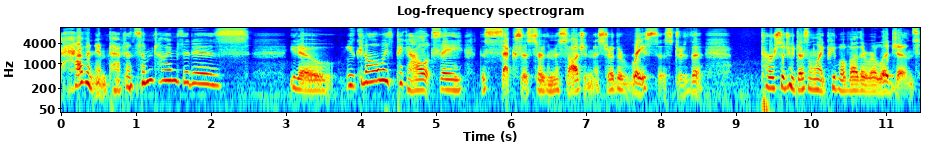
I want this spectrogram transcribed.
have an impact, and sometimes it is you know, you can always pick out, say, the sexist or the misogynist or the racist or the person who doesn't like people of other religions.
